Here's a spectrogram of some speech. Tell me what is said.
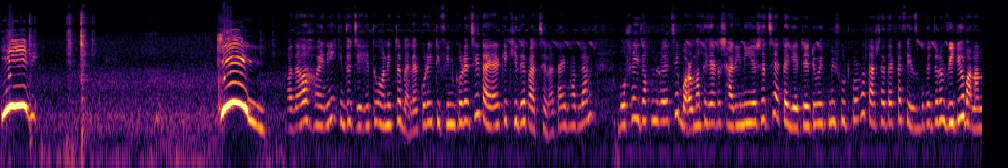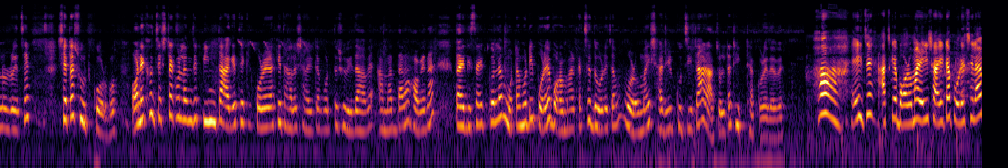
কি? রি- খাওয়া দাওয়া হয়নি, কিন্তু যেহেতু অনেকটা বেলা করেই টিফিন করেছি, তাই আর কি খিদে পাচ্ছে না। তাই ভাবলাম, বসেই যখন রয়েছি, বড়মা থেকে একটা শাড়ি নিয়ে এসেছে, একটা get ready with me shoot করব। তার সাথে একটা ফেসবুকের জন্য ভিডিও বানানো রয়েছে, সেটা শ্যুট করব। অনেকক্ষণ চেষ্টা করলাম যে পিনটা আগে থেকে করে রাখি, তাহলে শাড়িটা পরতে সুবিধা হবে। আমার দ্বারা হবে না, তাই ডিসাইড করলাম, মোটামুটি পরে বড়মার কাছে দৌড়ে যাব। বড়মাই শাড়ির কুচিটা আর আঁচলটা ঠিকঠাক করে দেবে। হ্যাঁ এই যে আজকে বড় মার এই শাড়িটা পরেছিলাম,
